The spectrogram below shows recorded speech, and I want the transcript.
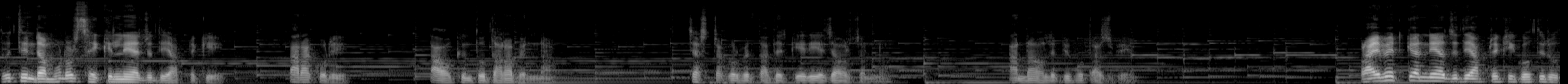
দুই তিনটা মোটর সাইকেল নিয়ে যদি আপনাকে তাড়া করে, তাও কিন্তু দাঁড়াবেন না। চেষ্টা করবেন তাদেরকে এড়িয়ে যাওয়ার জন্য। আর না হলে বিপদ আসবে। প্রাইভেট কার নিয়ে যদি আপনাকে গতিরোধ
